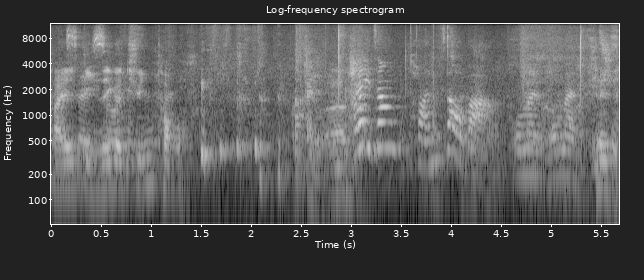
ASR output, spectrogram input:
拍顶的一个军头。拍一张团照吧，我们我们一起。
